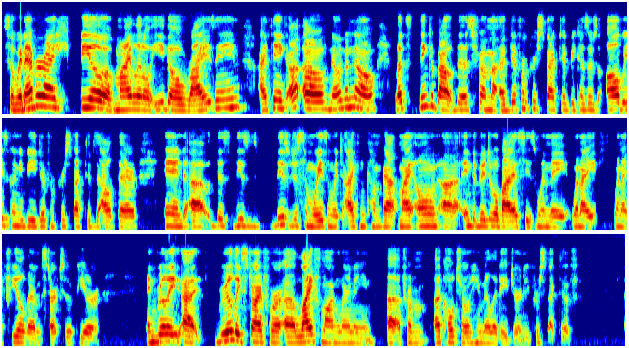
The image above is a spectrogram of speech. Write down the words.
So whenever I feel my little ego rising, I think, uh oh, no, no, no. Let's think about this from a different perspective because there's always going to be different perspectives out there. And uh, this, these, these are just some ways in which I can combat my own uh, individual biases when they, when I, when I feel them start to appear, and really, uh, really strive for a lifelong learning uh, from a cultural humility journey perspective.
